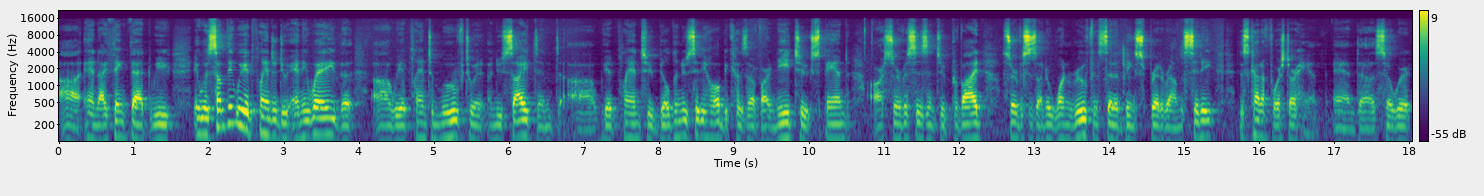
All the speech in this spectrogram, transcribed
Uh, and I think that we, it was something we had planned to do anyway. The, uh, we had planned to move to a, a new site, and uh, we had planned to build a new City Hall because of our need to expand our services and to provide services under one roof instead of being spread around the city. This kind of forced our hand, and uh, so we're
